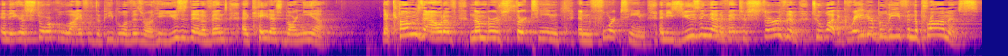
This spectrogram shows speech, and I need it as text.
in the historical life of the people of Israel. He uses that event at Kadesh Barnea. That comes out of Numbers 13 and 14. And he's using that event to stir them to what? Greater belief in the promise.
